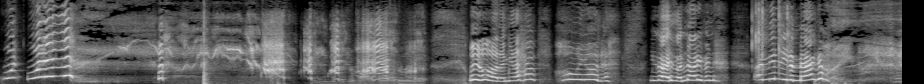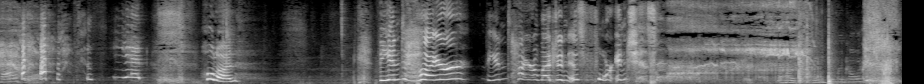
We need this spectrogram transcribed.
What? What is it? Put your mouth out to read it. Wait, hold on. I mean, I have. Oh my god, you guys! I'm not even. I'm gonna need a magnifying. Put your mouth out. to see it. Hold on. The entire, the entire legend is four inches long. That has how many different colors? 29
